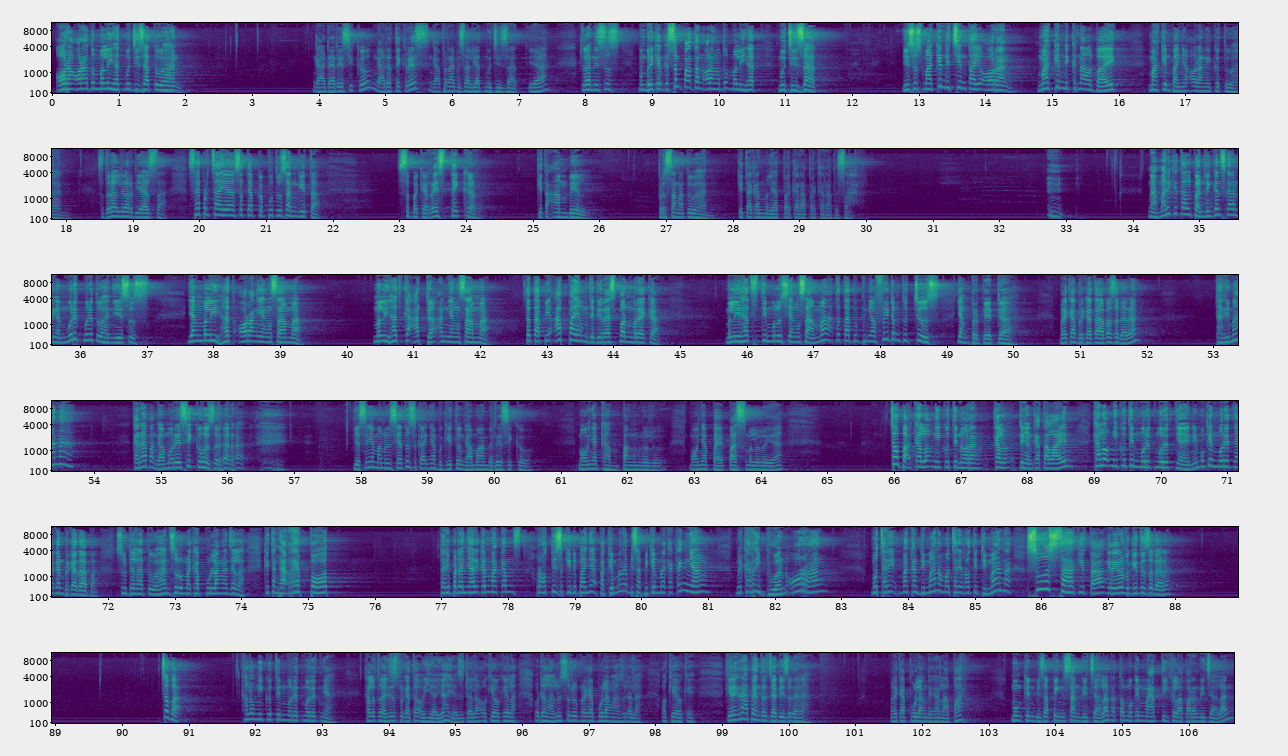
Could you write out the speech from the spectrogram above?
Orang-orang itu melihat mujizat Tuhan. Gak ada risiko, gak ada take race, gak pernah bisa lihat mujizat. ya. Tuhan Yesus memberikan kesempatan orang untuk melihat mujizat. Yesus makin dicintai orang, makin dikenal baik, makin banyak orang ikut Tuhan. Saudara luar biasa. Saya percaya setiap keputusan kita sebagai risk taker, kita ambil bersama Tuhan, kita akan melihat perkara-perkara besar. Nah mari kita bandingkan sekarang dengan murid-murid Tuhan Yesus yang melihat orang yang sama, melihat keadaan yang sama, tetapi apa yang menjadi respon mereka? Melihat stimulus yang sama tetapi punya freedom to choose yang berbeda. Mereka berkata apa saudara? Dari mana? Karena apa? Enggak mau resiko saudara. Biasanya manusia tuh sukanya begitu, enggak mau ambil resiko. Maunya gampang melulu, maunya bypass melulu ya. Coba kalau ngikutin orang, kalau dengan kata lain, kalau ngikutin murid-muridnya ini, mungkin muridnya akan berkata apa? Sudahlah Tuhan, suruh mereka pulang aja lah. Kita nggak repot. Daripada nyarikan makan roti segini banyak, bagaimana bisa bikin mereka kenyang? Mereka ribuan orang. Mau cari makan di mana, mau cari roti di mana? Susah kita, kira-kira begitu saudara. Coba, kalau ngikutin murid-muridnya, kalau Tuhan Yesus berkata, oh iya ya, ya sudahlah, oke oke lah, udah lalu suruh mereka pulang lah, sudahlah, oke oke. Kira-kira apa yang terjadi saudara? Mereka pulang dengan lapar, mungkin bisa pingsan di jalan atau mungkin mati kelaparan di jalan.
